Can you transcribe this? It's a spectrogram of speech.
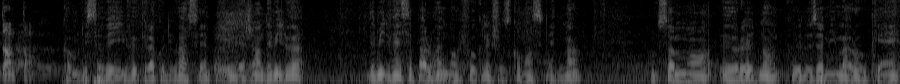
d'antan. Comme vous le savez, il veut que la Côte d'Ivoire soit un pays émergent en 2020. 2020, c'est pas loin, donc il faut que les choses commencent maintenant. Nous sommes heureux donc que nos amis marocains,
